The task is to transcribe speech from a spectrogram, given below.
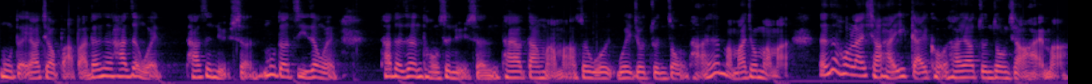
穆德要叫爸爸，但是他认为他是女生，穆德自己认为他的认同是女生，他要当妈妈，所以我我也就尊重他，那妈妈就妈妈。但是后来小孩一改口，他要尊重小孩嘛，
